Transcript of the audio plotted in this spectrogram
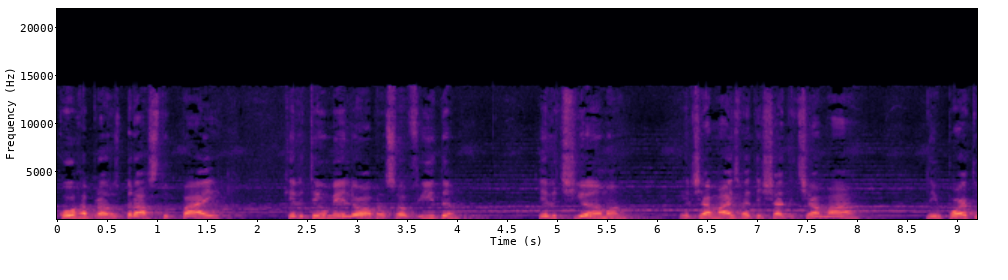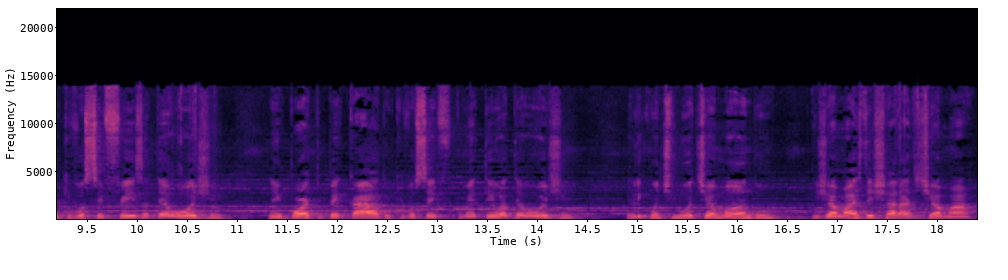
corra para os braços do Pai, que Ele tem o melhor para a sua vida. Ele te ama, Ele jamais vai deixar de te amar. Não importa o que você fez até hoje, não importa o pecado que você cometeu até hoje, Ele continua te amando e jamais deixará de te amar.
